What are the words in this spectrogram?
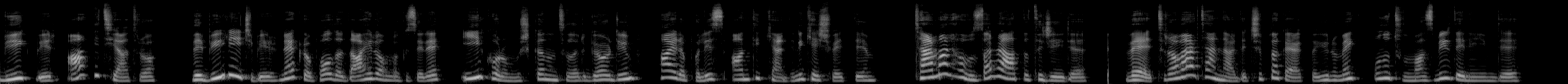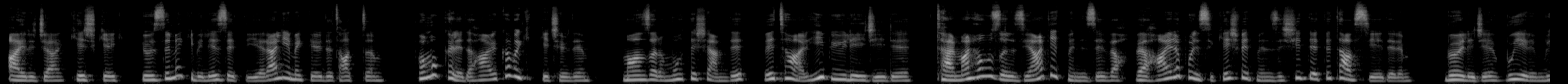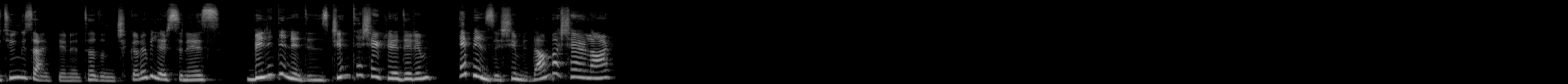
Büyük bir amfiteyatro ve büyüleyici bir nekropol da dahil olmak üzere iyi korunmuş kanıtları gördüğüm Hierapolis antik kentini keşfettim. Termal havuzlar rahatlatıcıydı ve travertenlerde çıplak ayakla yürümek unutulmaz bir deneyimdi. Ayrıca keşkek, gözleme gibi lezzetli yerel yemekleri de tattım. Pamukkale'de harika vakit geçirdim. Manzara muhteşemdi ve tarihi büyüleyiciydi. Termal havuzları ziyaret etmenizi ve, ve Hierapolis'i keşfetmenizi şiddetle tavsiye ederim. Böylece bu yerin bütün güzelliklerinin tadını çıkarabilirsiniz. Beni dinlediğiniz için teşekkür ederim. Hepinize şimdiden başarılar.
